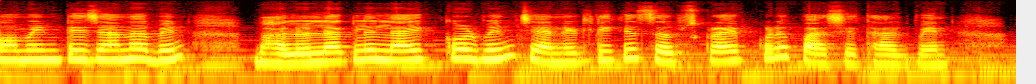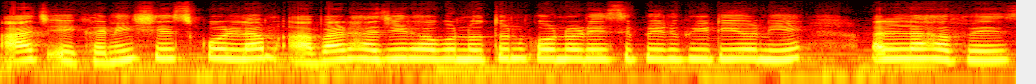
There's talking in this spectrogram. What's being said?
কমেন্টে জানাবেন। ভালো লাগলে লাইক করবেন, চ্যানেলটিকে সাবস্ক্রাইব করে পাশে থাকবেন। আজ এখানেই শেষ করলাম। আবার হাজির হব নতুন কোনো রেসিপির ভিডিও নিয়ে। আল্লাহ হাফিজ।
